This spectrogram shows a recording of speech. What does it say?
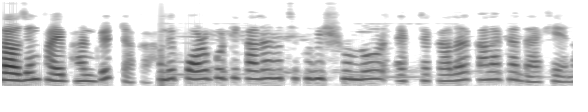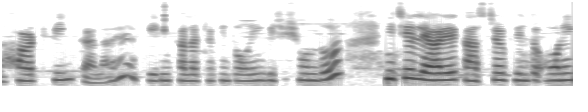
thousand five hundred টাকা। আমাদের পরবর্তী কালার হচ্ছে খুবই সুন্দর একটা কালার কালারটা দেখেন হট পিঙ্ক কালার হ্যাঁ? পিঙ্ক কালারটা কিন্তু অনেক বেশি সুন্দর। নিচের লেয়ারের কাজটাও কিন্তু অনেক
